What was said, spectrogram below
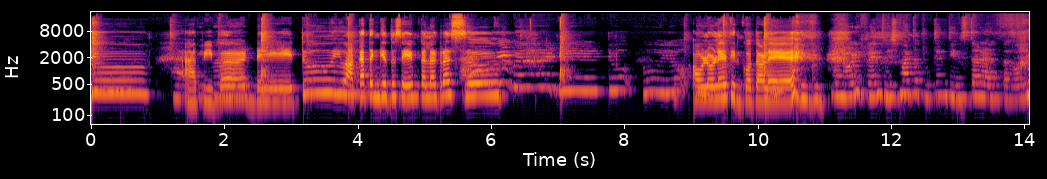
you happy birthday to you ಅಕ್ಕ ತಂಗಿರ್ದು ಸೇಮ್ ಕಲರ್ ಡ್ರೆಸ್ಸು ಅವಳೊಳೆ ತಿನ್ಕೋತಾಳೆ. ನೋಡಿ ಫ್ರೆಂಡ್ಸ್ ವಿಶ್ ಮಾಡ್ತಾ ಕೂತೀನಿ ತಿನ್ಸ್ತಾಳೆ ಅಂತ ನೋಡಿ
